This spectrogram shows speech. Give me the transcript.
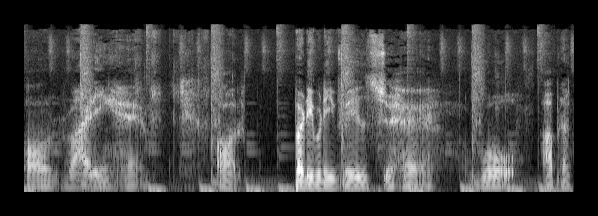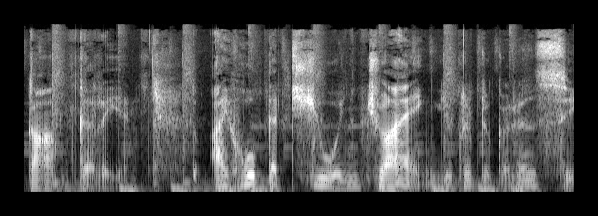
और राइडिंग है। और बड़ी बड़ी वेल्स जो है, वो अपना काम कर रही है। I hope that you enjoying your cryptocurrency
